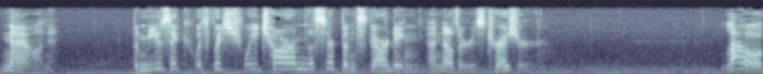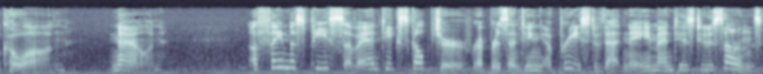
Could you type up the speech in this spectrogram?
noun. The music with which we charm the serpents guarding another's treasure. Laocoon, noun. A famous piece of antique sculpture representing a priest of that name and his two sons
